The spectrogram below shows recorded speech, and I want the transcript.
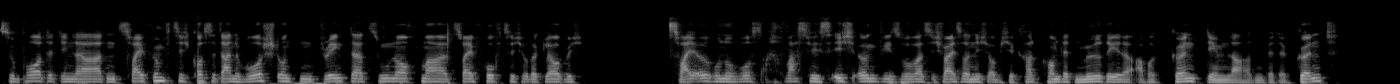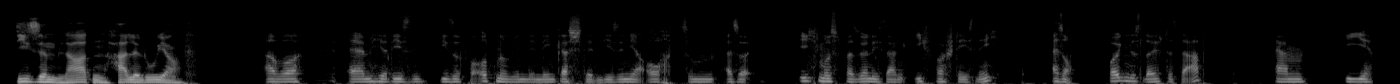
supportet den Laden. 2,50 kostet da eine Wurst und ein Drink dazu nochmal 2,50 oder glaube ich 2 Euro nur Wurst. Ach, was weiß ich, irgendwie sowas. Ich weiß auch nicht, ob ich hier gerade komplett Müll rede, aber gönnt dem Laden bitte. Gönnt diesem Laden. Halleluja. Aber ähm, hier diese, diese Verordnungen in den Gaststätten, die sind ja auch zum, also ich muss persönlich sagen, ich verstehe es nicht. Also, folgendes läuft es da ab. Ähm, die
